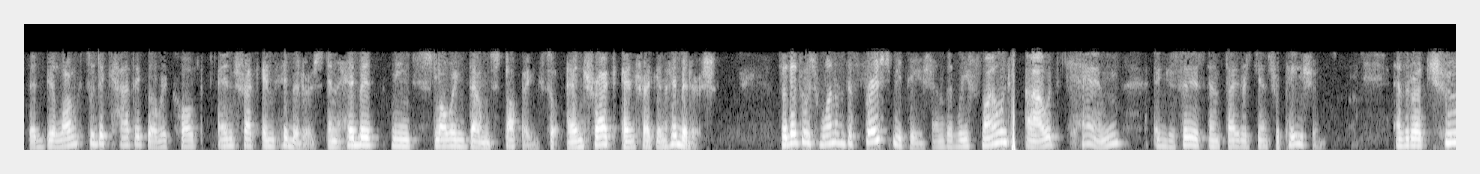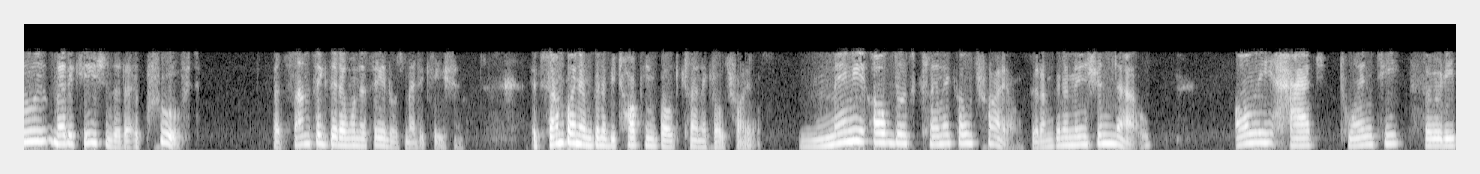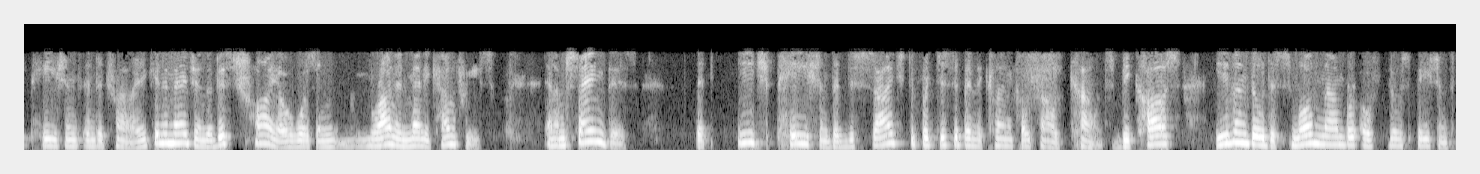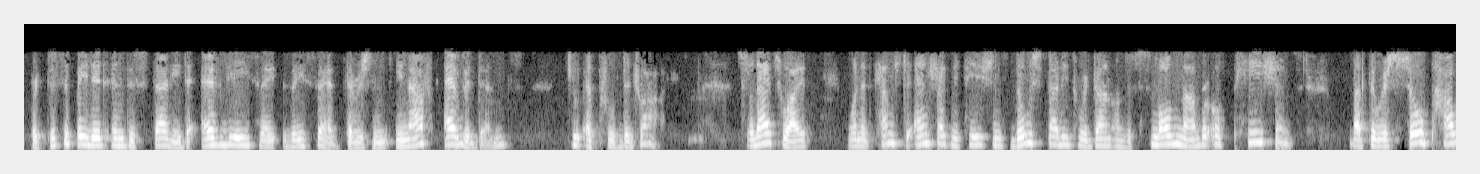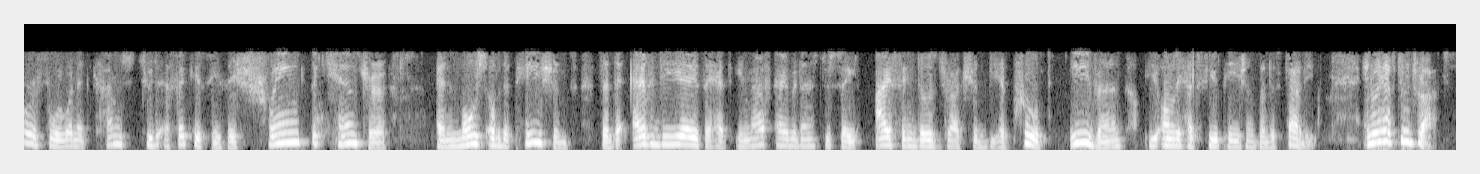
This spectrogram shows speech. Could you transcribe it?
that belongs to the category called NTRK inhibitors. Inhibit means slowing down, stopping. So NTRK, NTRK inhibitors. So that was one of the first mutations that we found out can exist in thyroid cancer patients. And there are two medications that are approved. But something that I want to say those medications. At some point, I'm going to be talking about clinical trials. Many of those clinical trials that I'm going to mention now only had 20, 30 patients in the trial. You can imagine that this trial was in, run in many countries. And I'm saying this that each patient that decides to participate in the clinical trial counts because even though the small number of those patients participated in the study, the FDA say, they said there is enough evidence to approve the drug. So that's why when it comes to NTRK mutations, those studies were done on the small number of patients but they were so powerful when it comes to the efficacy. They shrink the cancer and most of the patients that the FDA they had enough evidence to say, I think those drugs should be approved, even you only had few patients on the study. And we have two drugs.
